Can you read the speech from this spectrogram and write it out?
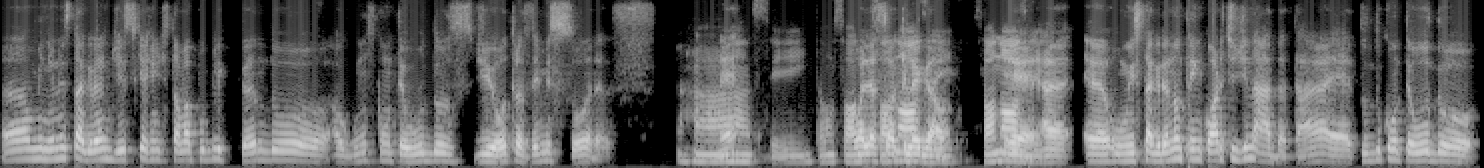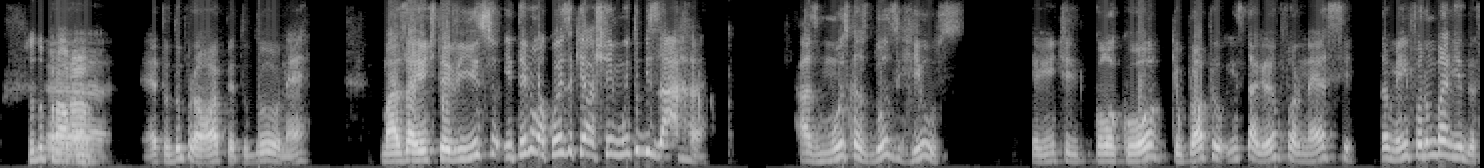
Ah, o menino no Instagram disse que a gente estava publicando alguns conteúdos de outras emissoras. Ah, sim. Então só Né? Olha só só que legal. aí. Só nós É, aí. é, o Instagram não tem corte de nada, tá? É tudo conteúdo Tudo próprio. É, é tudo próprio, é tudo, né? Mas a gente teve isso e teve uma coisa que eu achei muito bizarra. As músicas dos rios que a gente colocou, que o próprio Instagram fornece, também foram banidas.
